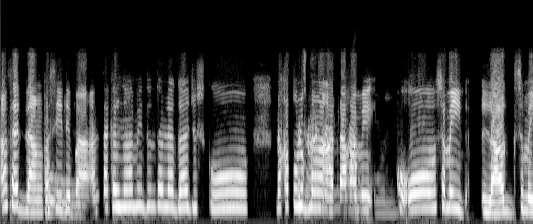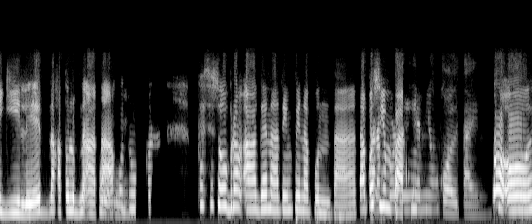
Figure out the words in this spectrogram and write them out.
Ang sad lang kasi. 'di ba, ang tagal namin doon talaga, Diyos ko. Nakatulog At na nga ata kami. taon. Oo, sa may log, sa may gilid, nakatulog na ata ako Oo. doon. Kasi sobrang aga natin pinapunta. Tapos Parang yung 4 pa, yung call time. Oo,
